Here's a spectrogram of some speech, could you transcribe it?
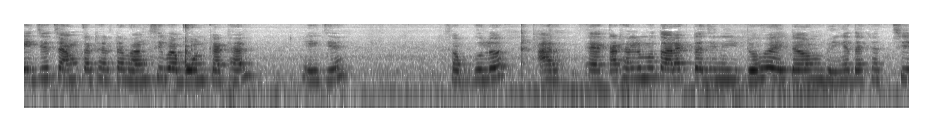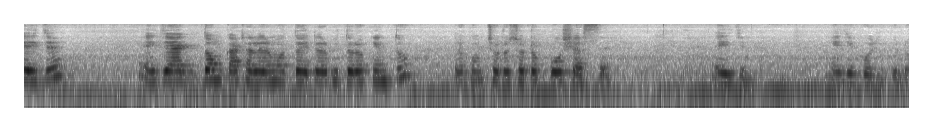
এই যে চাম কাঁঠালটা ভাঙছি বা বন কাঁঠাল, এই যে সবগুলো। আর কাঁঠালের মতো আরেকটা জিনিস, ডোহো, এটাও আমি ভেঙে দেখাচ্ছি, এই যে। এই যে একদম কাঁঠালের মতো, এটার ভিতরেও কিন্তু এরকম ছোট ছোট কোষ আছে। এই যে এই যে কোষগুলো।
